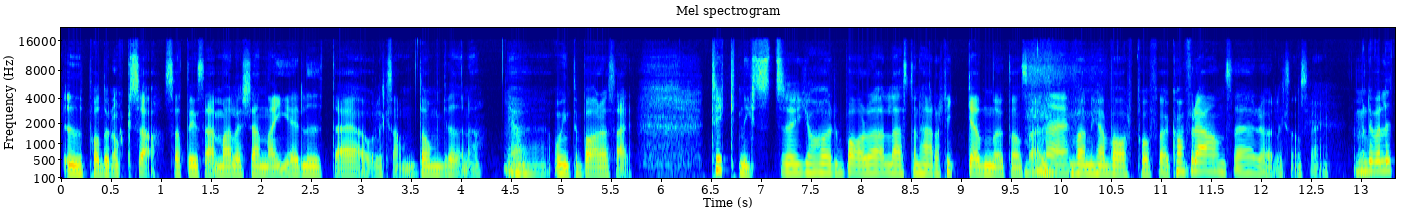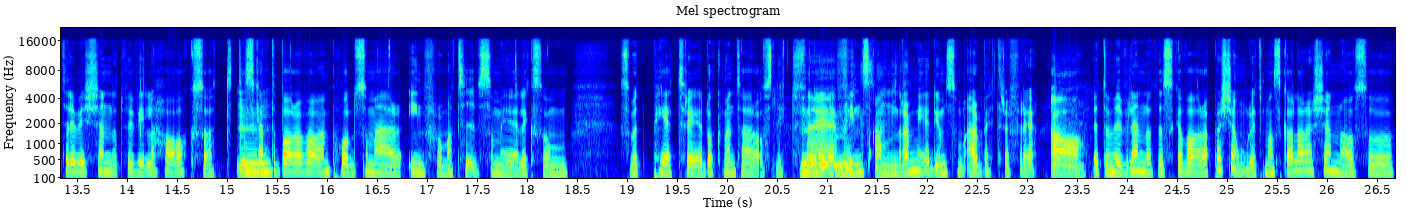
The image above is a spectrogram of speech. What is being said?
i podden också. Så att det är så här, man lär känna er lite och liksom de grejerna. Eh, och inte bara så här tekniskt, jag har bara läst den här artikeln utan så här, vad ni har varit på för konferenser och liksom så här. Men det var lite det vi kände att vi ville ha också. Att det ska Mm. inte bara vara en podd som är informativ, som är liksom som ett P3 dokumentäravsnitt. För Nej, det finns exakt. andra medium som är bättre för det. Ja, Utan vi vill ändå att det ska vara personligt. Man ska lära känna oss. Och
